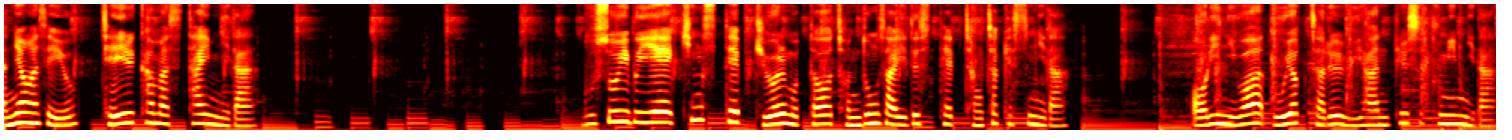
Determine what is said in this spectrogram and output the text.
안녕하세요. 제일카마스타입니다. 무소이브의 킹스텝 듀얼 모터 전동 사이드 스텝 장착했습니다. 어린이와 노약자를 위한 필수품입니다.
